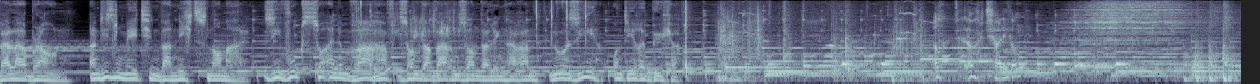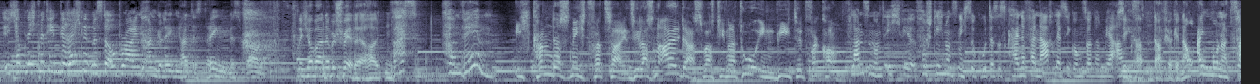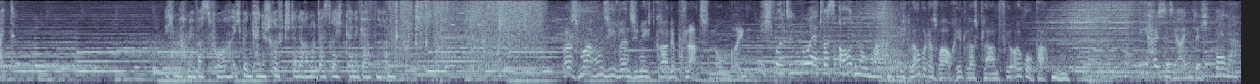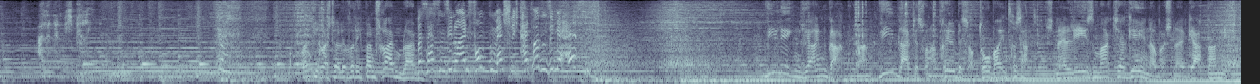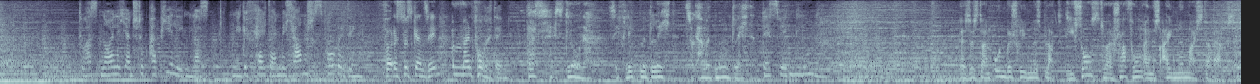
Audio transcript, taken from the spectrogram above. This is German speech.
Bella Brown. An diesem Mädchen war nichts normal. Sie wuchs zu einem wahrhaft sonderbaren Sonderling heran. Nur sie und ihre Bücher. Oh, hallo, Entschuldigung. Ich habe nicht mit Ihnen gerechnet, Mr. O'Brien. Die Angelegenheit ist dringend, Miss Brown. Ich habe eine Beschwerde erhalten. Was? Von wem? Ich kann das nicht verzeihen. Sie lassen all das, was die Natur ihnen bietet, verkommen. Pflanzen und ich, wir verstehen uns nicht so gut. Das ist keine Vernachlässigung, sondern mehr Angst. Sie haben dafür genau einen Monat Zeit. Ich mache mir was vor. Ich bin keine Schriftstellerin und erst recht keine Gärtnerin. Was machen Sie, wenn Sie nicht gerade Pflanzen umbringen? Ich wollte nur etwas Ordnung machen. Ich glaube, das war auch Hitlers Plan für Europa. Wie heißen Sie eigentlich? Bella. Alle nennen mich Billy. An Ihrer Stelle würde ich beim Schreiben bleiben. Besessen Sie nur einen Funken Menschlichkeit, würden Sie mir helfen? Wie legen wir einen Garten an? Wie bleibt es von April bis Oktober interessant? Schnell lesen mag ja gehen, aber schnell Gärtnern nicht. Du hast neulich ein Stück Papier liegen lassen. Mir gefällt dein mechanisches Vogelding. Würdest du es gern sehen? Mein Vogelding. Das ist Luna. Sie fliegt mit Licht, sogar mit Mondlicht. Deswegen Luna. Es ist ein unbeschriebenes Blatt. Die Chance zur Erschaffung eines eigenen Meisterwerks.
